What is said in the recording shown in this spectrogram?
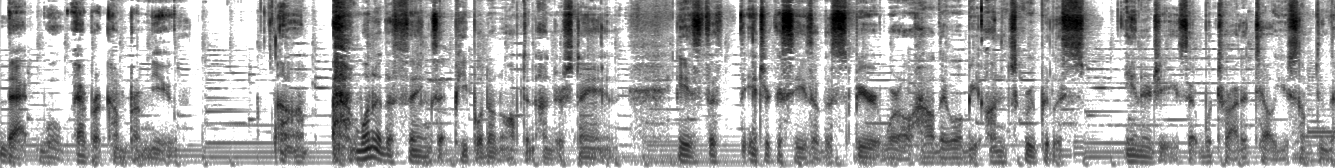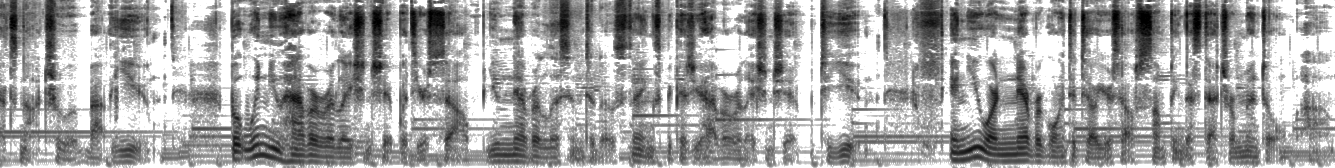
that will ever come from you. Um, one of the things that people don't often understand is the, the intricacies of the spirit world, how there will be unscrupulous energies that will try to tell you something that's not true about you. But when you have a relationship with yourself, you never listen to those things because you have a relationship to you. And you are never going to tell yourself something that's detrimental. Um,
